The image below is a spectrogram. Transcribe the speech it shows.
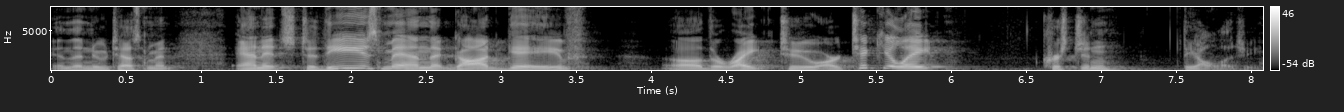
in the New Testament. And it's to these men that God gave uh, the right to articulate Christian theology.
